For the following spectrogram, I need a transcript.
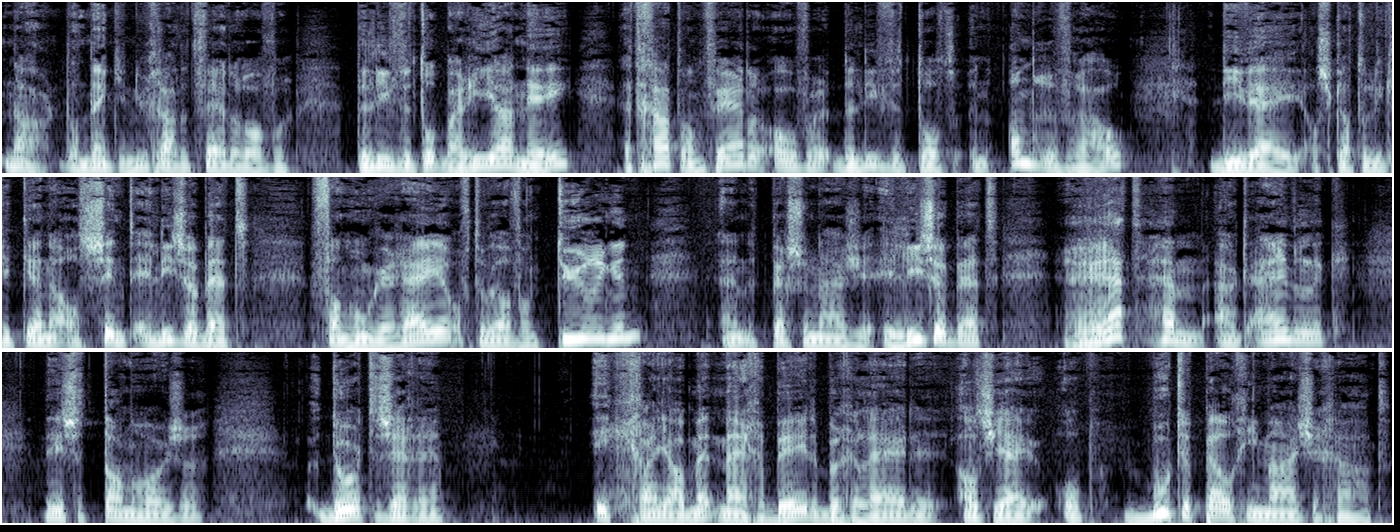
Nou, dan denk je, nu gaat het verder over de liefde tot Maria. Nee, het gaat dan verder over de liefde tot een andere vrouw die wij als katholieken kennen als Sint Elisabeth van Hongarije, oftewel van Turingen. En het personage Elisabeth redt hem uiteindelijk, deze Tannhäuser, door te zeggen: Ik ga jou met mijn gebeden begeleiden als jij op boetepelgrimage gaat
